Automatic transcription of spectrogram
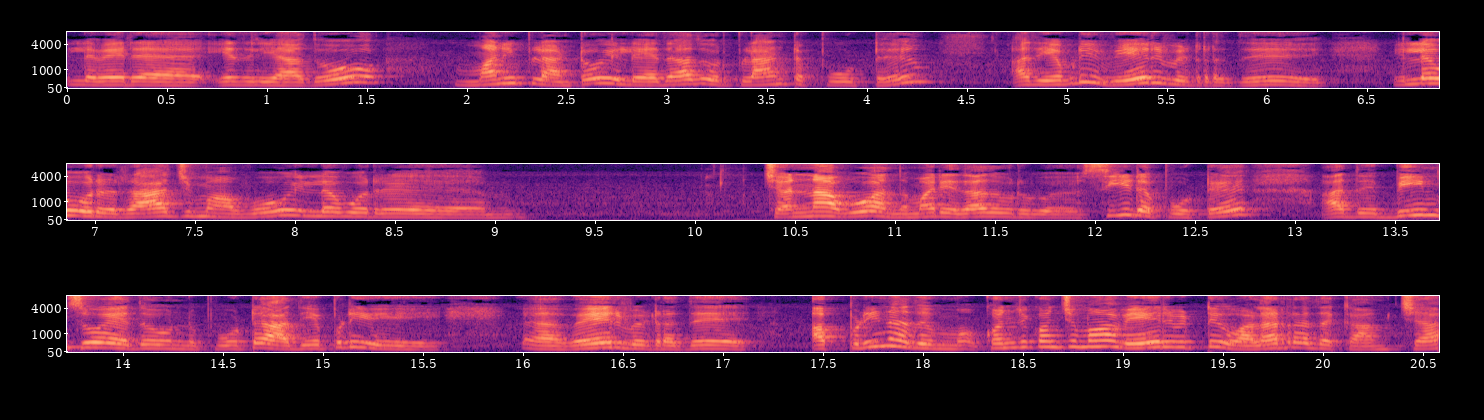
இல்லை வேறு எதுலையாவதோ மணி பிளான்ட்டோ இல்லை ஏதாவது ஒரு பிளான்ட்டை போட்டு அது எப்படி வேர் விடுறது? இல்லை ஒரு ராஜ்மாவோ இல்லை ஒரு சன்னாவோ அந்த மாதிரி ஏதாவது ஒரு சீடை போட்டு அது பீன்ஸோ ஏதோ ஒன்று போட்டு அது எப்படி வேர் விடுறது அப்படின்னு அது கொஞ்சம் கொஞ்சமாக வேர் விட்டு வளர்றதை காமிச்சா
